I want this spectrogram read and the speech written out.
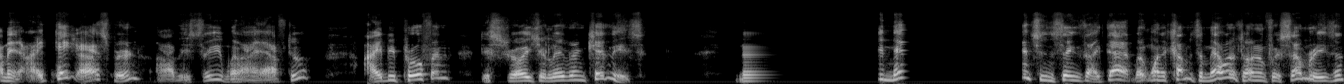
I mean, I take aspirin, obviously, when I have to. Ibuprofen destroys your liver and kidneys. He mentions things like that, but when it comes to melatonin, for some reason,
